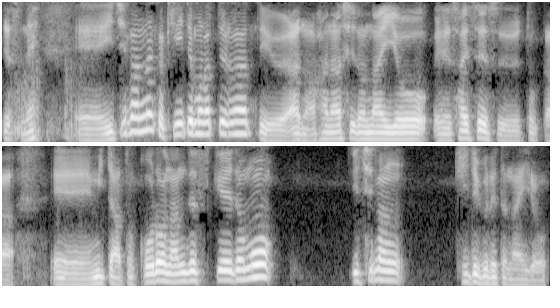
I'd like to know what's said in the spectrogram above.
ですね。えー、一番なんか聞いてもらってるなっていうあの話の内容、えー、再生数とか、えー、見たところなんですけれども、一番聞いてくれた内容。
